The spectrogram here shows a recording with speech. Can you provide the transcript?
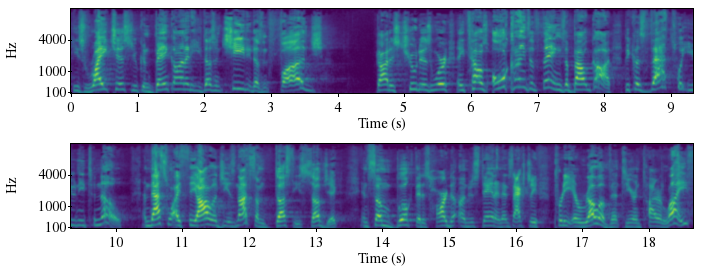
He's righteous, you can bank on it, He doesn't cheat, He doesn't fudge. God is true to His word, and He tells all kinds of things about God because that's what you need to know. And that's why theology is not some dusty subject in some book that is hard to understand and it's actually pretty irrelevant to your entire life.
